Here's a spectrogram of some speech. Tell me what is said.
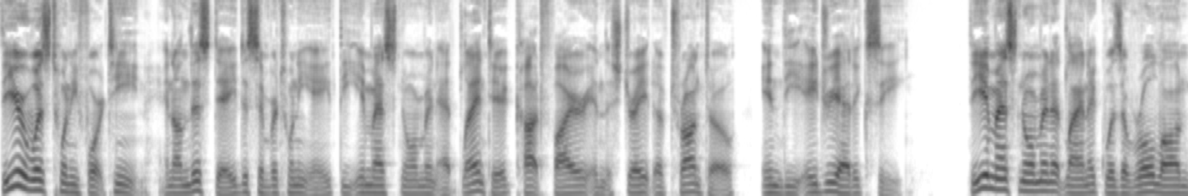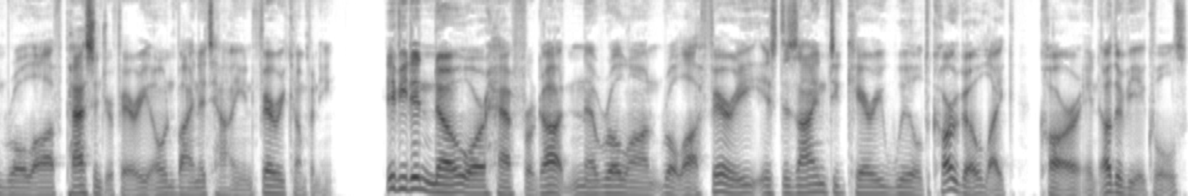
The year was 2014, and on this day, December 28, the MS Norman Atlantic caught fire in the Strait of Otranto in the Adriatic Sea. The MS Norman Atlantic was a roll on, roll off passenger ferry owned by an Italian ferry company. If you didn't know or have forgotten, a roll on, roll off ferry is designed to carry wheeled cargo like car and other vehicles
